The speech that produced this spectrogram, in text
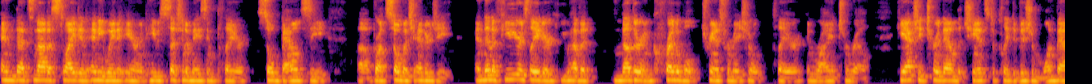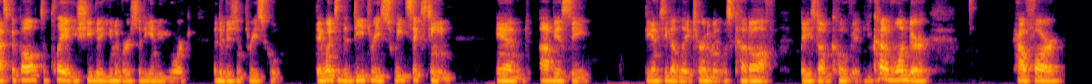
And that's not a slight in any way to Aaron. He was such an amazing player, so bouncy, uh, brought so much energy. And then a few years later, you have a, another incredible transformational player in Ryan Turell. He actually turned down the chance to play Division One basketball to play at Yeshiva University in New York, a Division Three school. They went to the D3 Sweet 16, and obviously the NCAA tournament was cut off based on COVID. You kind of wonder how far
